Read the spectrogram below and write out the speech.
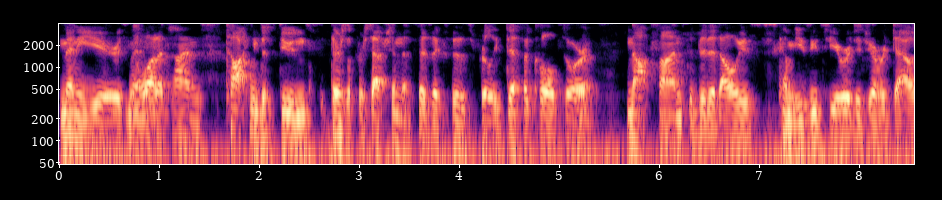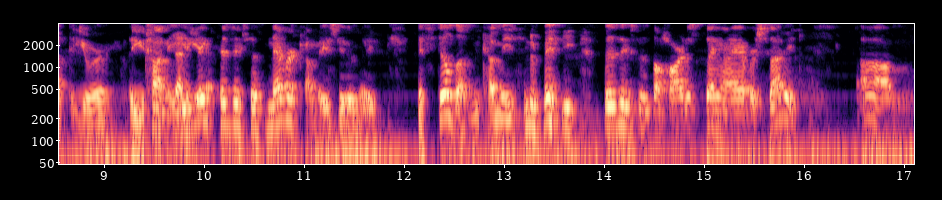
many years, and a lot of times talking to students, there's a perception that physics is really difficult or not fun. So did it always just come easy to you, or did you ever doubt that you were that you should come study easy. it? Physics has never come easy to me. It still doesn't come easy to me. Physics is the hardest thing I ever studied. Um,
